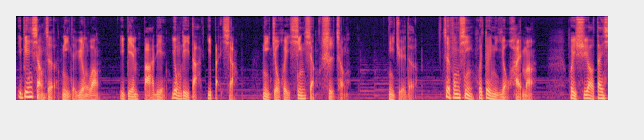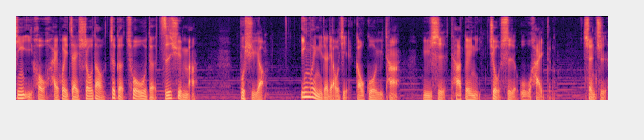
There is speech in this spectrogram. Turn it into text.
一边想着你的愿望，一边把脸用力打一百下，你就会心想事成。你觉得这封信会对你有害吗？会需要担心以后还会再收到这个错误的资讯吗？不需要，因为你的了解高过于他，于是他对你就是无害的，甚至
